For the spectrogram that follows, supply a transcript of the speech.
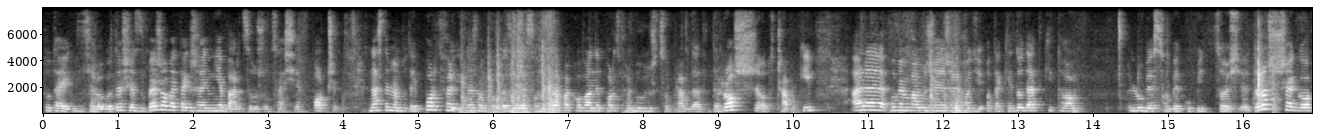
Tutaj jak widzicie logo też jest beżowe, także nie bardzo rzuca się w oczy. Następnie mam tutaj portfel i też Wam pokazuję, są zapakowany. Portfel był już co prawda droższy od czapki, ale powiem Wam, że jeżeli chodzi o takie dodatki, to lubię sobie kupić coś e, droższego.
